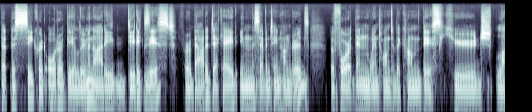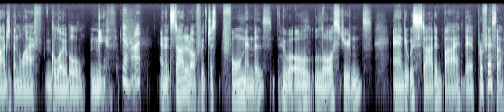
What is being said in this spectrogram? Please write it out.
that the secret order of the Illuminati did exist for about a decade in the 1700s before it then went on to become this huge, larger than life global myth. Yeah, right. And it started off with just four members who were all law students, and it was started by their professor.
